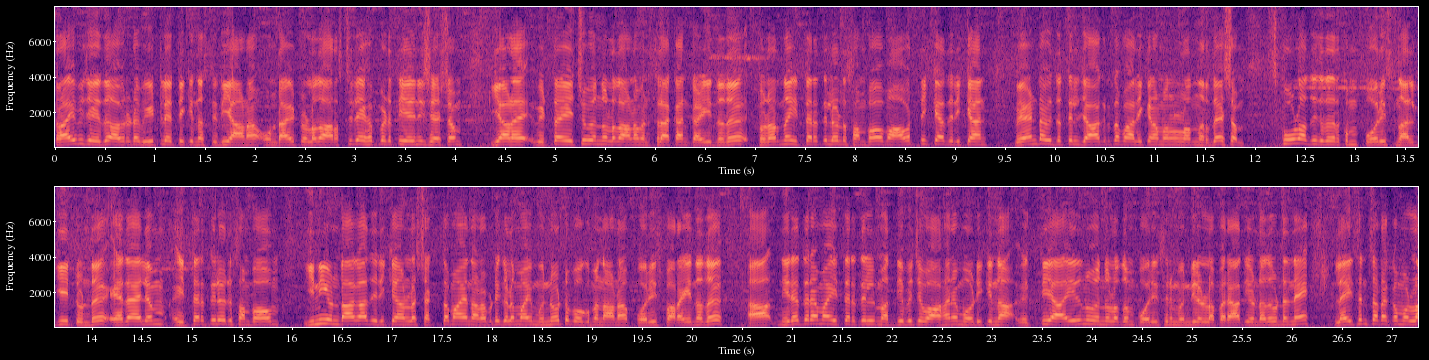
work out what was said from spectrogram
ഡ്രൈവ് ചെയ്ത് അവരുടെ വീട്ടിലെത്തിക്കുന്ന സ്ഥിതിയാണ് ഉണ്ടായിട്ടുള്ളത്. അറസ്റ്റ് രേഖപ്പെടുത്തിയതിനു ശേഷം ഇയാളെ വിട്ടയച്ചു എന്നുള്ളതാണ് മനസ്സിലാക്കാൻ കഴിയുന്നത്. തുടർന്ന് ഇത്തരത്തിലൊരു സംഭവം ആവർത്തിക്കാതിരിക്കാൻ വേണ്ട വിധത്തിൽ ജാഗ്രത പാലിക്കണമെന്നുള്ള നിർദ്ദേശം സ്കൂൾ അധികൃതർക്കും പോലീസ് നൽകിയിട്ടുണ്ട്. ഏതായാലും ഇത്തരത്തിലൊരു സംഭവം ഇനി ഉണ്ടാകാതിരിക്കാനുള്ള ശക്തമായ നടപടികളുമായി മുന്നോട്ട് പോകുമെന്നാണ് പോലീസ് പറയുന്നത്. നിരന്തരമായി ഇത്തരത്തിൽ മദ്യപിച്ച് വാഹനം ഓടിക്കുന്ന വ്യക്തിയായിരുന്നു എന്നുള്ളതും പോലീസിന് മുന്നിലുള്ള പരാതിയുണ്ട്. അതുകൊണ്ട് തന്നെ ലൈസൻസ് അടക്കമുള്ള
